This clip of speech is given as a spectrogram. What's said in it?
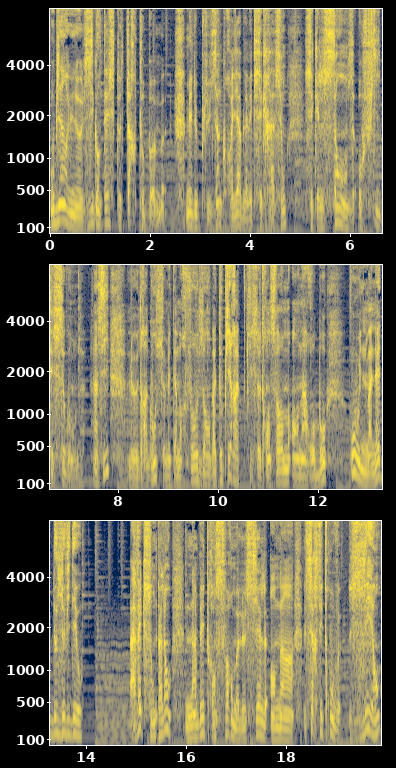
ou bien une gigantesque tarte. Mais le plus incroyable avec ces créations, c'est qu'elles changent au fil des secondes. Ainsi, le dragon se métamorphose en bateau pirate qui se transforme en un robot ou une manette de jeu vidéo. Avec son talent, Nimbé transforme le ciel en un trouve géant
